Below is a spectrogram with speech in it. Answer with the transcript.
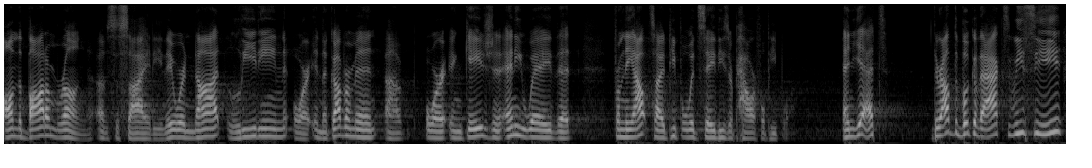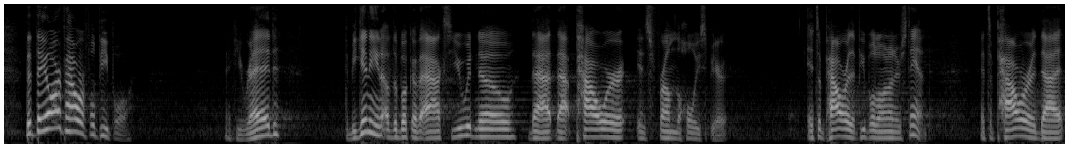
on the bottom rung of society. They were not leading or in the government uh, or engaged in any way that, from the outside, people would say these are powerful people. And yet, throughout the book of Acts, we see that they are powerful people. if you read the beginning of the book of Acts, you would know that that power is from the Holy Spirit. It's a power that people don't understand. It's a power that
